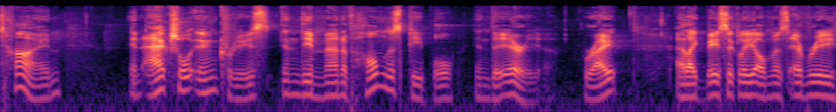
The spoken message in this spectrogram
time an actual increase in the amount of homeless people in the area, right? At like basically almost every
